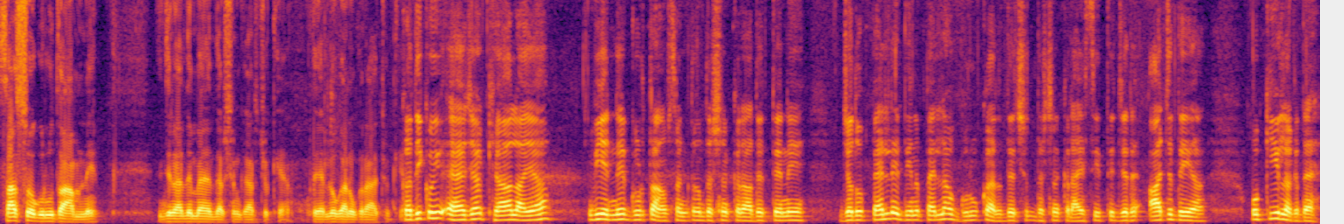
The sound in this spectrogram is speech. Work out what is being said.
700 ਗੁਰੂ ਧਾਮ ਨੇ ਜਿਨ੍ਹਾਂ ਦੇ ਮੈਂ ਦਰਸ਼ਨ ਕਰ ਚੁੱਕਿਆ ਤੇ ਲੋਕਾਂ ਨੂੰ ਕਰਾ ਚੁੱਕਿਆ ਕਦੀ ਕੋਈ ਇਹੋ ਜਿਹਾ ਖਿਆਲ ਆਇਆ ਵੀ ਇੰਨੇ ਗੁਰਧਾਮ ਸੰਗਤਾਂ ਨੂੰ ਦਰਸ਼ਨ ਕਰਾ ਦਿੱਤੇ ਨੇ ਜਦੋਂ ਪਹਿਲੇ ਦਿਨ ਪਹਿਲਾਂ ਗੁਰੂ ਘਰ ਦੇ ਦਰਸ਼ਨ- ਕਰਾਏ ਸੀ ਤੇ ਜਿਹੜੇ ਅੱਜ ਦੇ ਆ ਉਹ ਕੀ ਲੱਗਦਾ ਹੈ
